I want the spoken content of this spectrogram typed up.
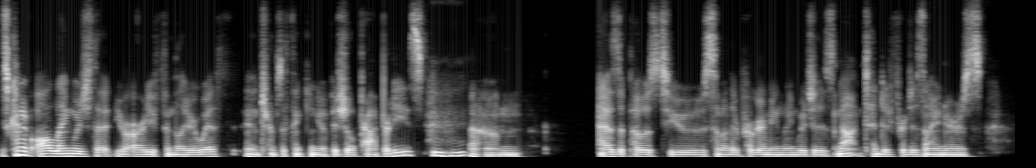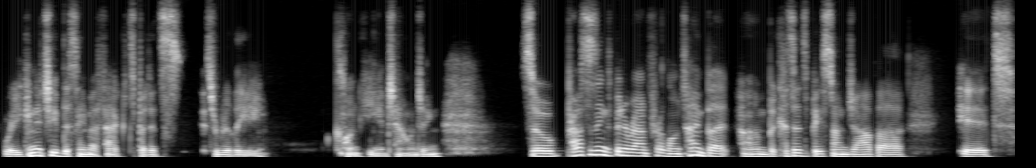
it's kind of all language that you're already familiar with in terms of thinking of visual properties, mm-hmm. um, as opposed to some other programming languages not intended for designers, where you can achieve the same effects, but it's it's really clunky and challenging. So processing has been around for a long time, but um, because it's based on Java, it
